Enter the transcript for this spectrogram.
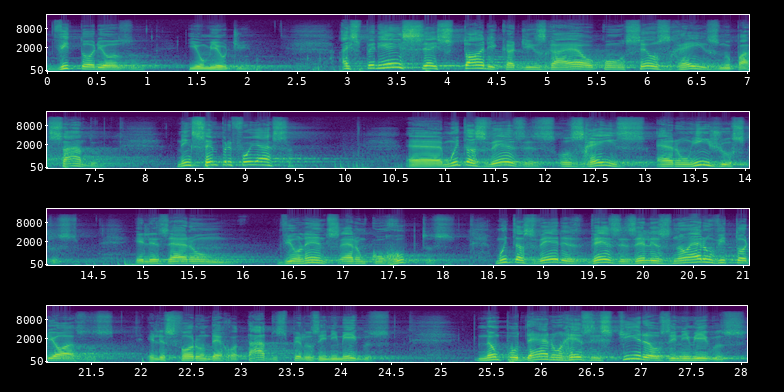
vitorioso e humilde. A experiência histórica de Israel com os seus reis no passado nem sempre foi essa. É, muitas vezes os reis eram injustos, eles eram violentos, eram corruptos. Muitas vezes, vezes eles não eram vitoriosos, eles foram derrotados pelos inimigos, não puderam resistir aos inimigos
